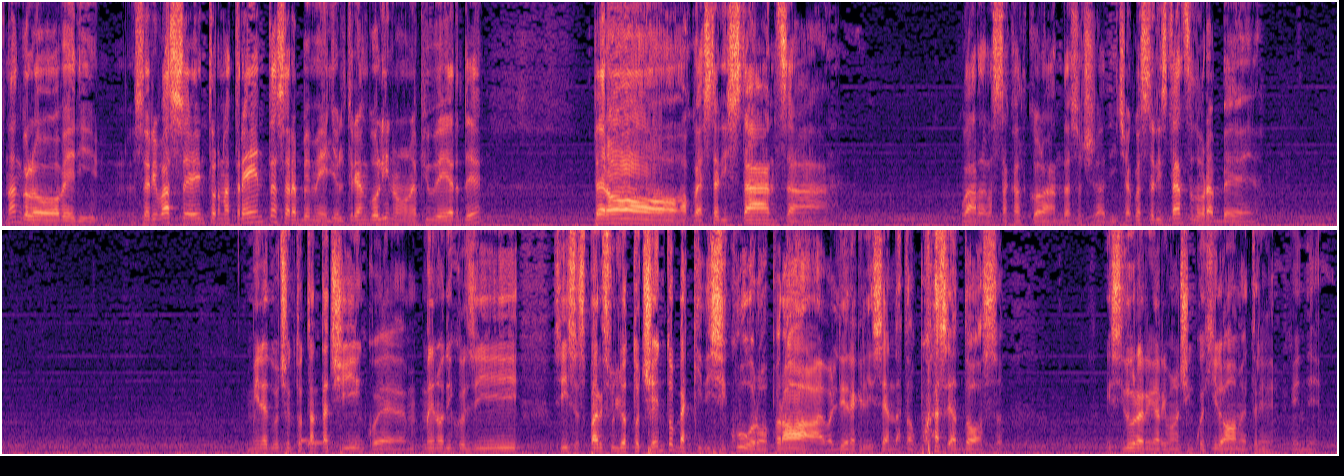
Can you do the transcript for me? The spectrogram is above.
L'angolo, vedi, se arrivasse intorno a 30 sarebbe meglio. Il triangolino non è più verde, però a questa distanza... Guarda, la sta calcolando, adesso ce la dice. A questa distanza dovrebbe 1285, meno di così... Sì, se spari sugli 800 becchi di sicuro, però vuol dire che gli sei andato quasi addosso. I siluri arrivano a 5 km, quindi...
